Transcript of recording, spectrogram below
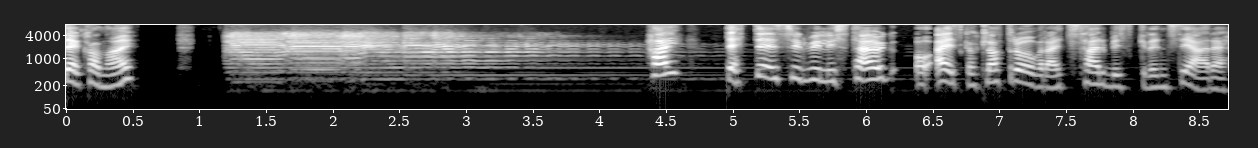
det kan jeg. Hei, dette er Sylvi Listhaug, og jeg skal klatre over et serbisk grensegjerde.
